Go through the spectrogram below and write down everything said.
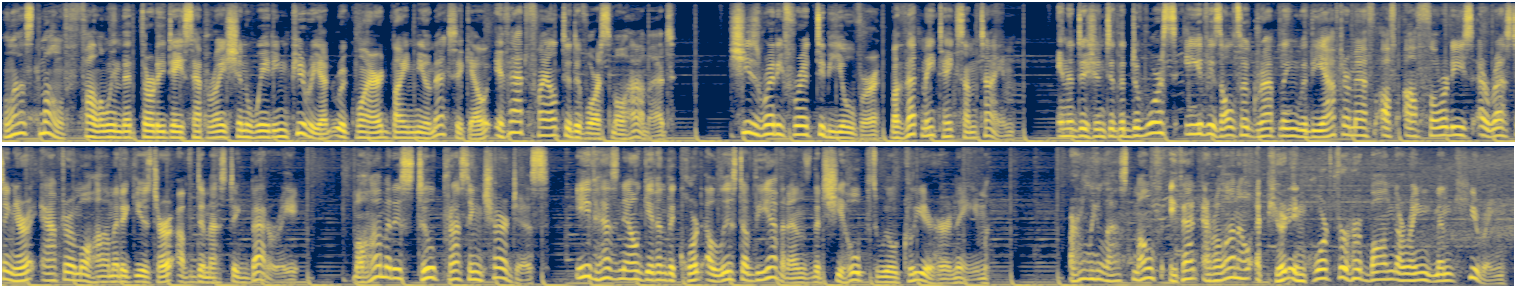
Last month, following the 30-day separation waiting period required by New Mexico, Yvette filed to divorce Mohamed. She's ready for it to be over, but that may take some time. In addition to the divorce, Eve is also grappling with the aftermath of authorities arresting her after Mohamed accused her of domestic battery. Mohamed is still pressing charges. Eve has now given the court a list of the evidence that she hopes will clear her name. Early last month, Yvette Arellano appeared in court for her bond arraignment hearing.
